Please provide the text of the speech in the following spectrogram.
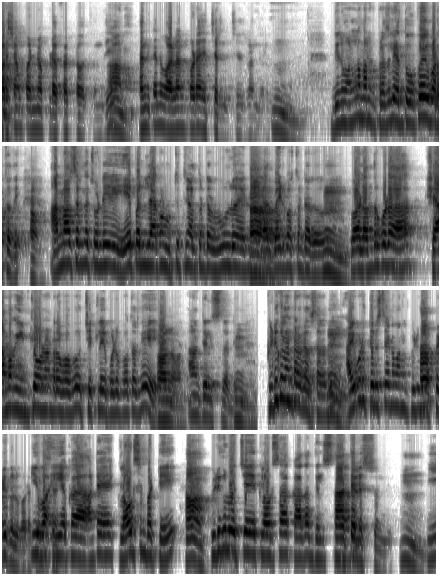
వర్షం పడినప్పుడు ఎఫెక్ట్ అవుతుంది. అందుకని వాళ్ళని కూడా హెచ్చరించడం జరుగుతుంది. మ్మ్. దీనివల్ల మనకు ప్రజలు ఎంతో ఉపయోగపడుతుంది. అనవసరంగా చూడండి ఏ పని లేకుండా ఉత్తుత్తి వెళ్తుంటారు ఊళ్ళో బయటకు వస్తుంటారు. వాళ్ళందరూ కూడా క్షేమంగా ఇంట్లో ఉండండి బాబు చెట్లు ఏ పడిపోతుంది అని తెలుస్తుందండి. ఉమ్. పిడుగులు అంటారు కదా సార్ అది. అవి కూడా తెలుస్తాయండి మనకి పిడుగులు? పిడుగులు కూడా ఈ యొక్క అంటే క్లౌడ్స్ని బట్టి పిడుగులు వచ్చే క్లౌడ్సా కాదని ఆ, తెలుస్తుంది? తెలుస్తుంది. ఈ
